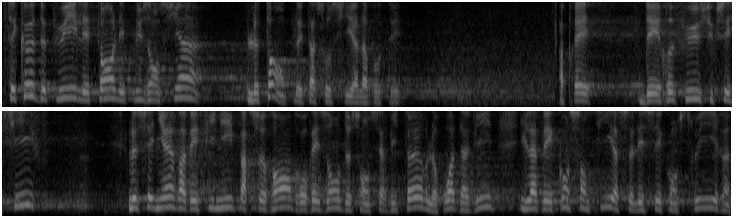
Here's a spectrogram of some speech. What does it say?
C'est que depuis les temps les plus anciens, le temple est associé à la beauté. Après des refus successifs, Le Seigneur avait fini par se rendre aux raisons de son serviteur, le roi David. Il avait consenti à se laisser construire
